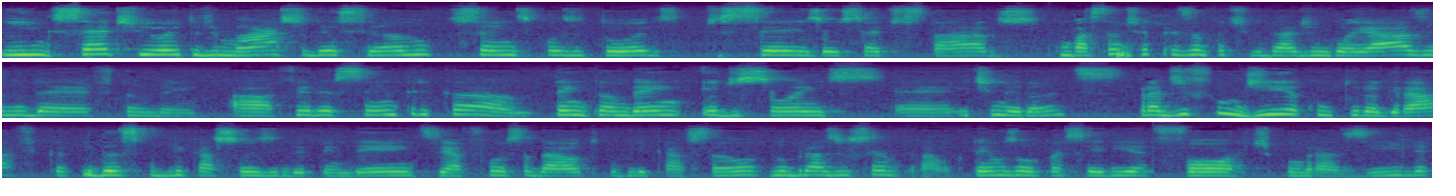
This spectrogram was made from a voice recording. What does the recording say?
E em 7 e 8 de março desse ano, 100 expositores de seis ou sete estados, com bastante representatividade em Goiás e no DF também. A Feira Excêntrica tem também edições é, itinerantes para difundir a cultura gráfica e das publicações independentes e a força da autopublicação no Brasil Central. Temos uma parceria forte com Brasília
